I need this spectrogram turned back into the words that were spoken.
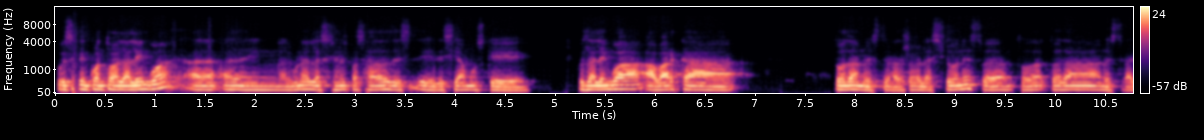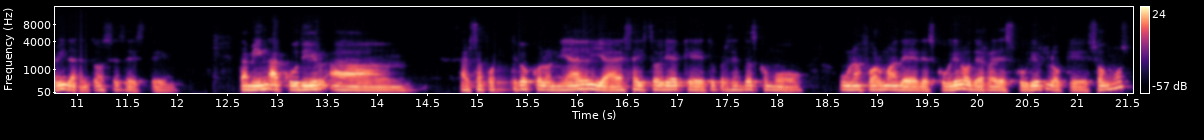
pues en cuanto a la lengua, en algunas de las sesiones pasadas eh, decíamos que pues la lengua abarca todas nuestras relaciones, toda, toda, nuestra vida. Entonces, este, también acudir al zapoteco colonial y a esa historia que tú presentas como una forma de descubrir o de redescubrir lo que somos,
